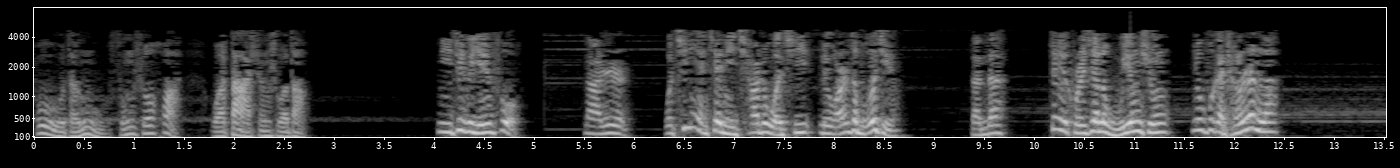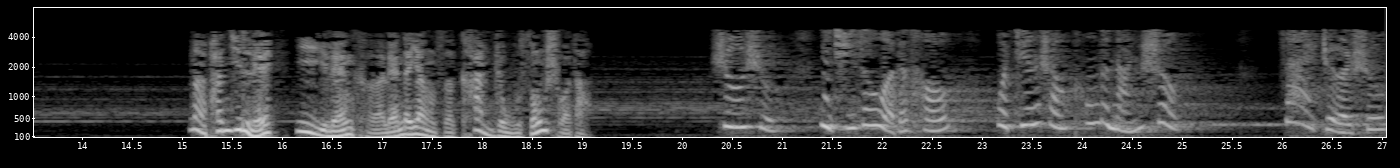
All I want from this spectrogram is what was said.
不等武松说话，我大声说道：“你这个淫妇！那日我亲眼见你掐住我妻柳儿的脖颈，怎的？这会儿见了武英雄，又不敢承认了？”那潘金莲一脸可怜的样子，看着武松说道：“叔叔，你取走我的头，我肩上空的难受。再者说，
